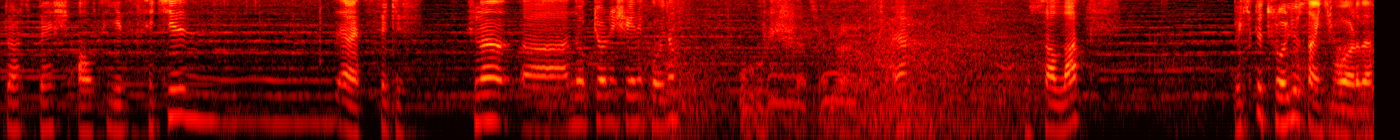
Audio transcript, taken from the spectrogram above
3, 4, 5, 6, 7, 8... Evet 8. Şuna aa, Nocturne'in şeyini koydum. Vuruş. Pekala. Musallat. Rakip de trollüyor sanki bu arada.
